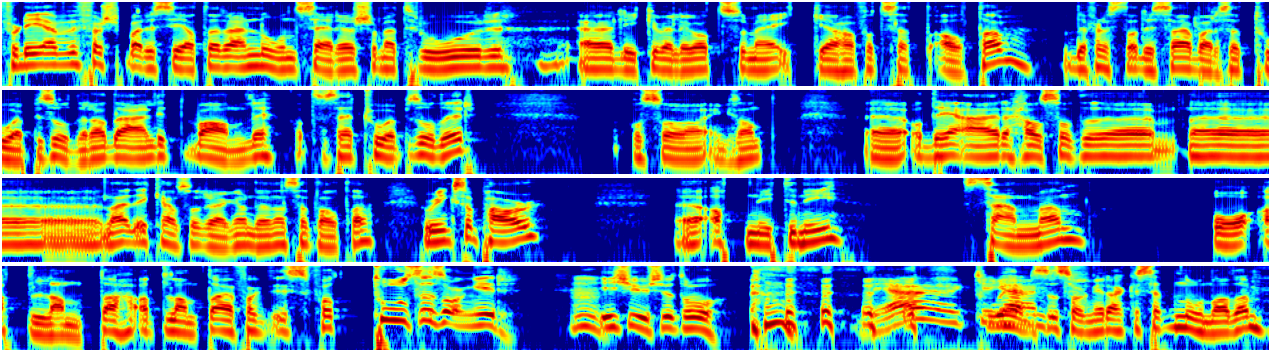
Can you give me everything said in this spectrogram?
fordi jeg vil først bare si at det er noen serier som jeg tror jeg liker veldig godt, som jeg ikke har fått sett alt av. De fleste av disse har jeg bare sett to episoder av. Det er litt vanlig at jeg ser to episoder, og så, ikke sant. Uh, og det er House of the uh, Nei, det er ikke House of Dragon, den har jeg sett alt av. Rings of Power, uh, 1899, Sandman og Atlanta. Atlanta har jeg faktisk fått to sesonger i 2022! Det er ikke To hele sesonger, jeg har ikke sett noen av dem.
